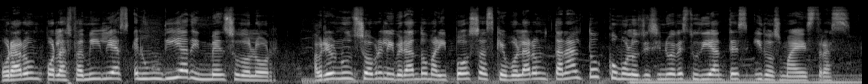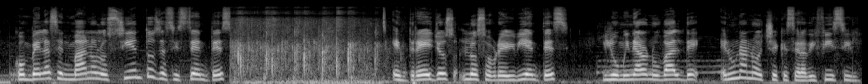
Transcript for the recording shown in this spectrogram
Oraron por las familias en un día de inmenso dolor. Abrieron un sobre liberando mariposas que volaron tan alto como los 19 estudiantes y dos maestras. Con velas en mano, los cientos de asistentes, entre ellos los sobrevivientes, iluminaron Ubalde en una noche que será difícil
